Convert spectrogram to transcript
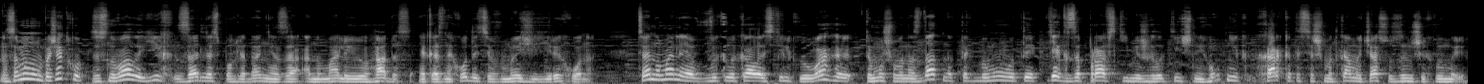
На самому початку заснували їх задля споглядання за аномалією Гадаса, яка знаходиться в межі Єрихона. Ця аномалія викликала стільки уваги, тому що вона здатна, так би мовити, як заправський міжгалактичний гопнік, харкатися шматками часу з інших вимирів.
